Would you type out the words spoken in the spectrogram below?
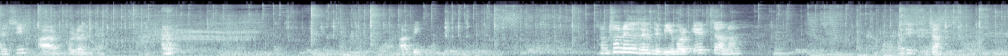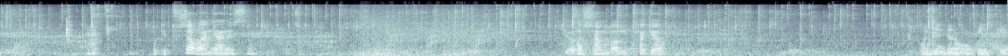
한시? 아 걸렸네. 아비. 천천히 해도 되는데 미몰 깼잖아 한시 주자 그렇게 투자 많이 안 했어. 6시 한번 타격 본진대로 옮길게.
